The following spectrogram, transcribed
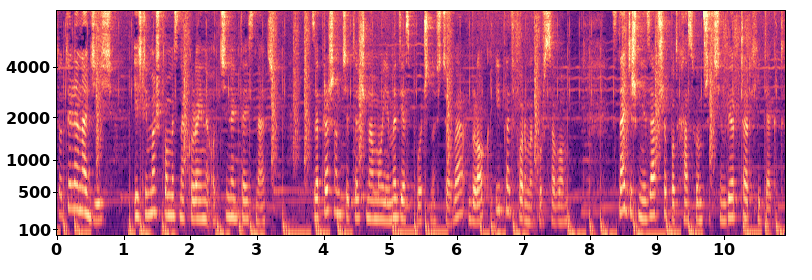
To tyle na dziś. Jeśli masz pomysł na kolejny odcinek, daj znać. Zapraszam Cię też na moje media społecznościowe, blog i platformę kursową. Znajdziesz mnie zawsze pod hasłem Przedsiębiorczy Architekt.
